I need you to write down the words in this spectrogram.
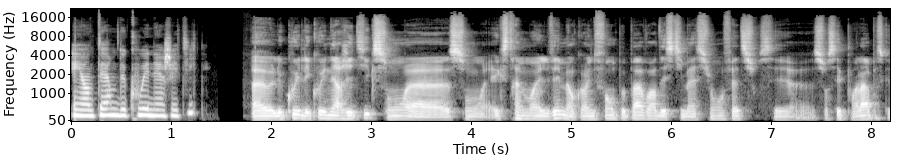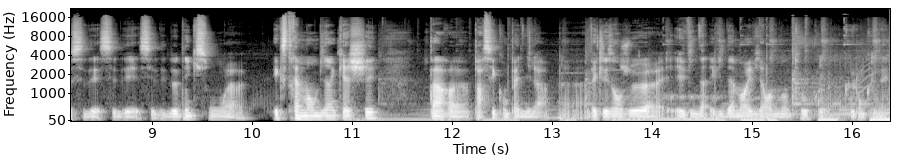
Et en termes de coûts énergétiques? Euh, le coût, les coûts énergétiques sont euh, sont extrêmement élevés, mais encore une fois, on peut pas avoir d'estimation en fait sur ces euh, sur ces points-là parce que c'est des des des données qui sont euh, extrêmement bien cachées par euh, par ces compagnies-là, avec les enjeux évidemment environnementaux que, que l'on connaît.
